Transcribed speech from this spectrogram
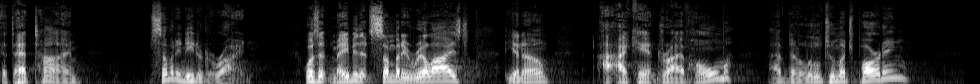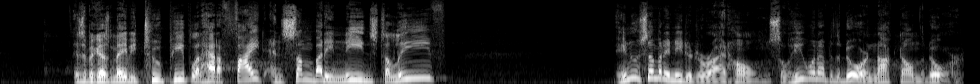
at that time, somebody needed a ride. Was it maybe that somebody realized, you know, I, I can't drive home? I've done a little too much partying? Is it because maybe two people had had a fight and somebody needs to leave? He knew somebody needed to ride home, so he went up to the door and knocked on the door.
